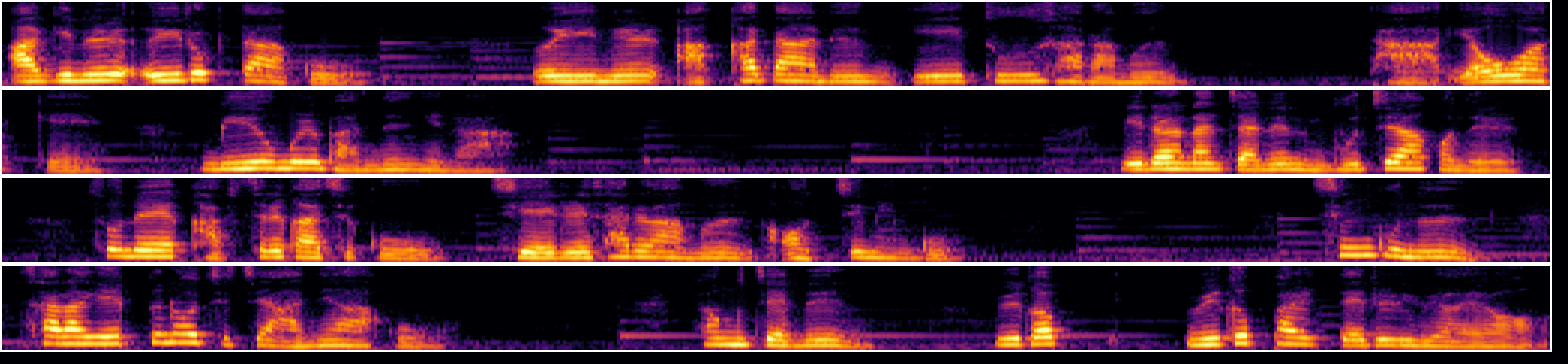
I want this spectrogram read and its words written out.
악인을 의롭다 하고 의인을 악하다 하는 이 두 사람은 다 여호와께 미움을 받느니라. 미련한 자는 무지하거늘 손에 값을 가지고 지혜를 사려 함은 어찌 민고 친구는 사랑에 끊어지지 아니하고 형제는 위급, 위급할 때를 위하여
